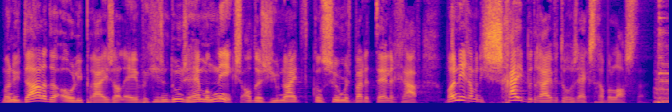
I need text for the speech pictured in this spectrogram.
Maar nu dalen de olieprijzen al eventjes en doen ze helemaal niks. Al dus United Consumers bij de Telegraaf. Wanneer gaan we die scheidbedrijven toch eens extra belasten?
